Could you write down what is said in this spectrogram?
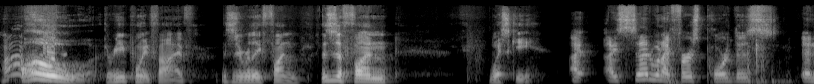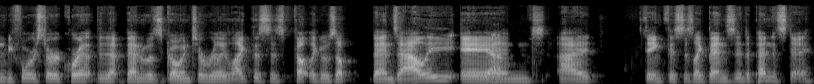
Wow. whoa, 3.5. This is a really fun. This is a fun whiskey. I, I said when I first poured this and before we started recording that, that Ben was going to really like this. This felt like it was up Ben's alley, and I think this is like Ben's Independence Day.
